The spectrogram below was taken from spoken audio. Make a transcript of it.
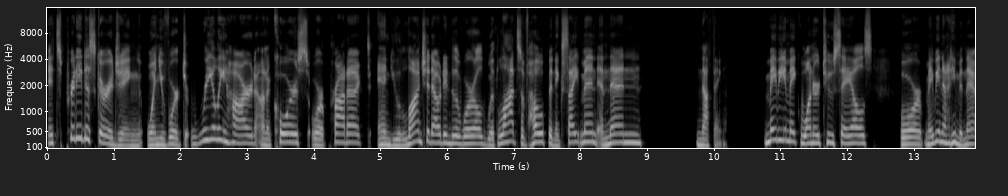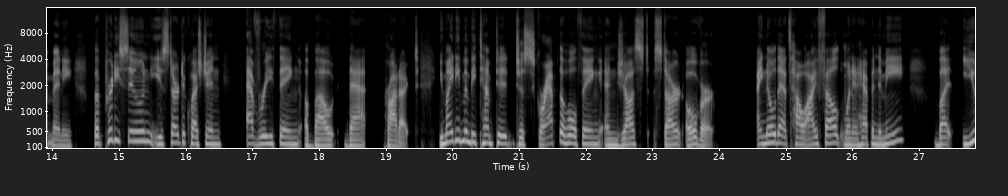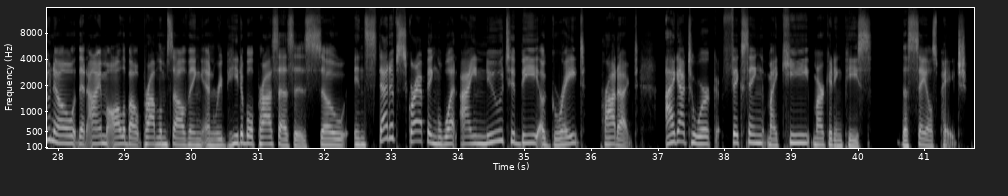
It's pretty discouraging when you've worked really hard on a course or a product and you launch it out into the world with lots of hope and excitement, and then nothing. Maybe you make one or two sales, or maybe not even that many, but pretty soon you start to question everything about that product. You might even be tempted to scrap the whole thing and just start over. I know that's how I felt when it happened to me. But you know that I'm all about problem solving and repeatable processes. So instead of scrapping what I knew to be a great product, I got to work fixing my key marketing piece, the sales page.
